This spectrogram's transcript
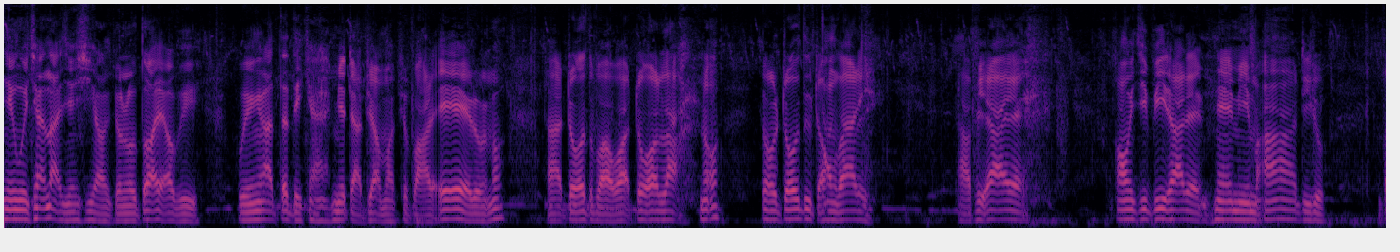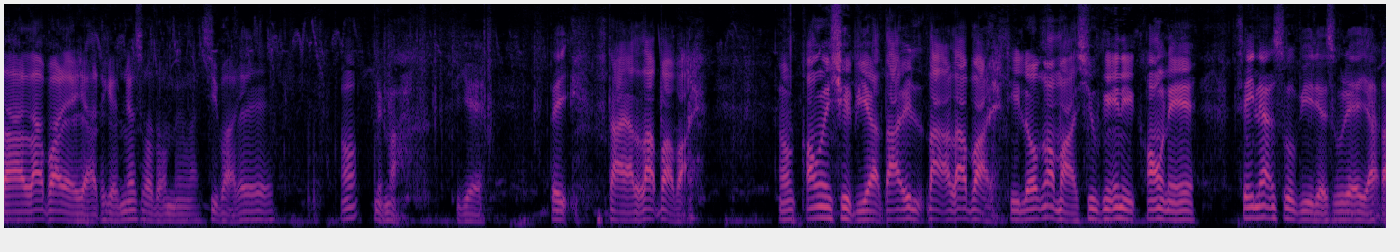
ငြိမ်ဝှက်ချမ်းသာခြင်းရှိအောင်ကျွန်တော်တို့သွားရောက်ပြီးဝင်းကတက်တည်ခံမေတ္တာပြမှာဖြစ်ပါတယ်လို့နော်ဒါတောတဘာဝတောလာနော်ကျွန်တော်တောသူတောင်သားတွေဒါဖရားရဲ့ ကောင်းကြည့်ပေးထားတဲ့နယ်မြေမှာဒီလိုဒါလာပါတဲ့အရာတကယ်မြတ်စွာသောမင်္ဂလာရှိပါတယ်နော်ဒီမှာဒီကဲတိတ်ဒါရလာပါပါတယ်နော်ကောင်းဝင်ရွှေပြည်ကဒါရလာလာပါတယ်ဒီလောကမှာရှုခင်းတွေကောင်းတယ်စိမ့်လန့်ဆိုပြေတယ်ဆိုတဲ့အရာက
